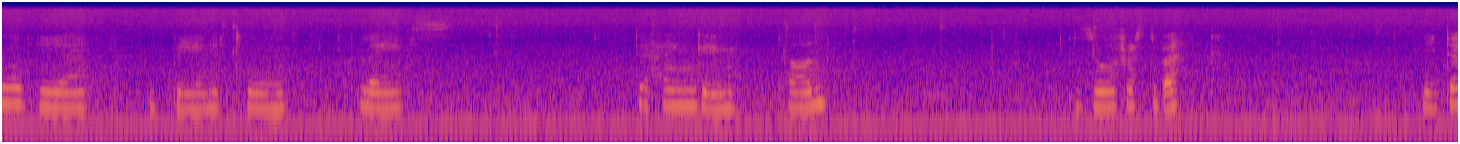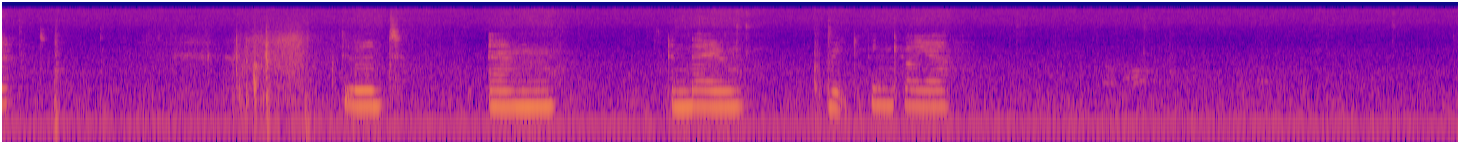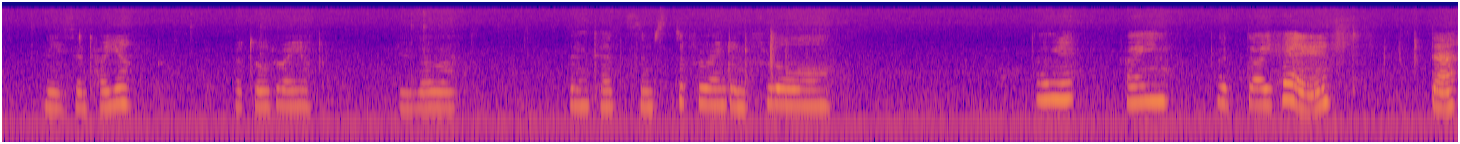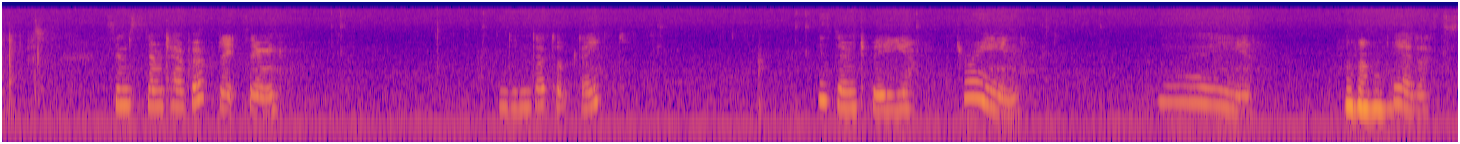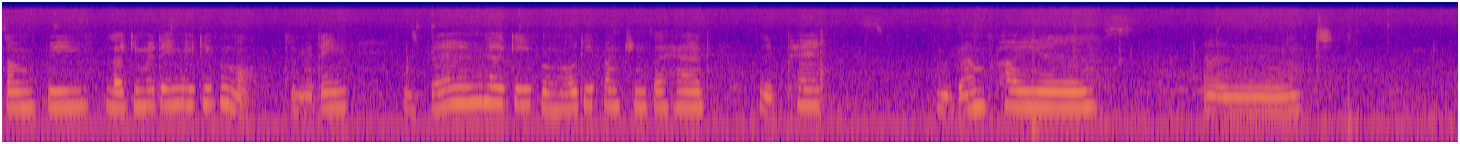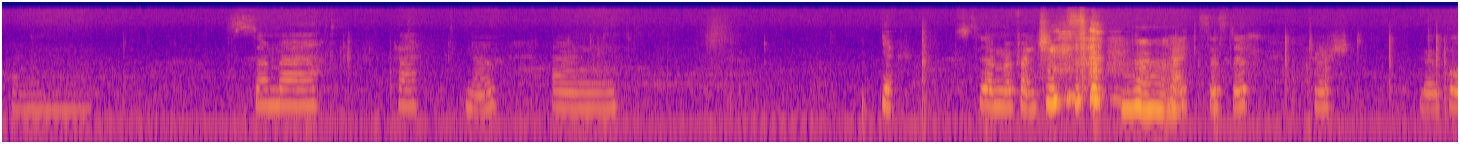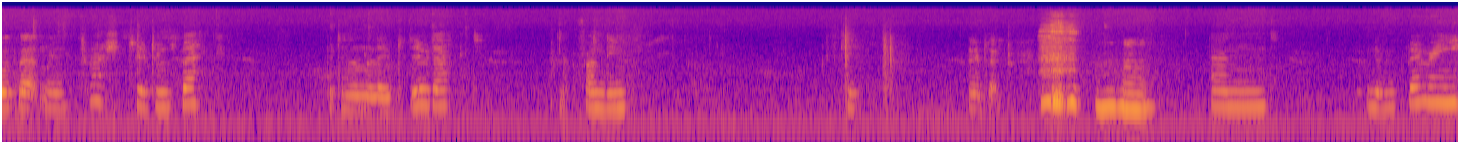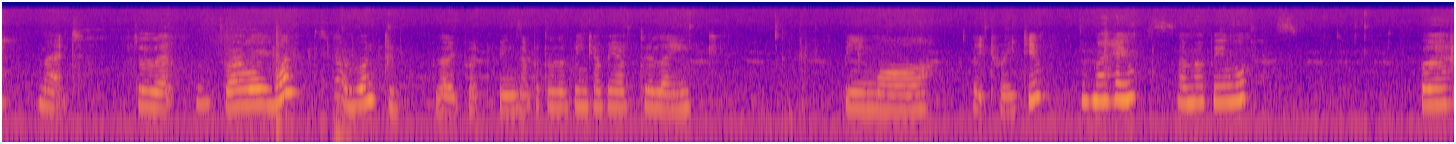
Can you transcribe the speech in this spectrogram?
all here be a little place to hanging on. Is all dressed the back. Like that. Good. Um, and now make the thing higher. Nice and higher. Not all the way up. Do lower. Then add some stuff around on the floor. Oh yeah, I I heard that Sims don't have update soon. And in that update is going to be train. Yay! Yeah, that's going to be liking my day mode even more. So my day was very lucky from all the functions I had with pets and vampires and and summer pet no. And yeah. Summer functions access stuff trashed. Then pause that move trash two times back. Because I'm allowed to do that. Not funding. Okay. Mhm. and I'm very mad. So that but I want I want to like put things up because I think I'll be able to like be more like creative with my house and my builds. But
